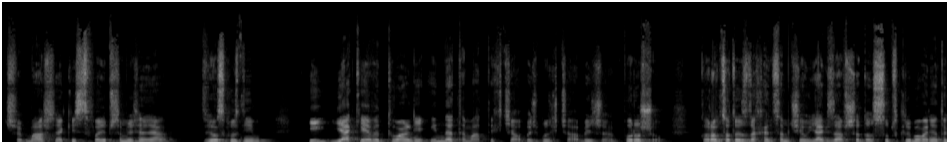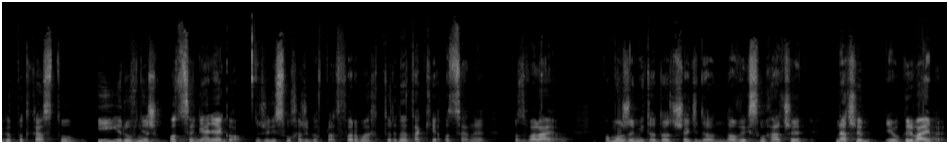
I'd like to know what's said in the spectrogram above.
czy masz jakieś swoje przemyślenia w związku z nim i jakie ewentualnie inne tematy chciałbyś bądź chciałabyś, żebym poruszył. Gorąco też zachęcam Cię jak zawsze do subskrybowania tego podcastu i również oceniania go, jeżeli słuchasz go w platformach, które na takie oceny pozwalają. Pomoże mi to dotrzeć do nowych słuchaczy, na czym nie ukrywajmy.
